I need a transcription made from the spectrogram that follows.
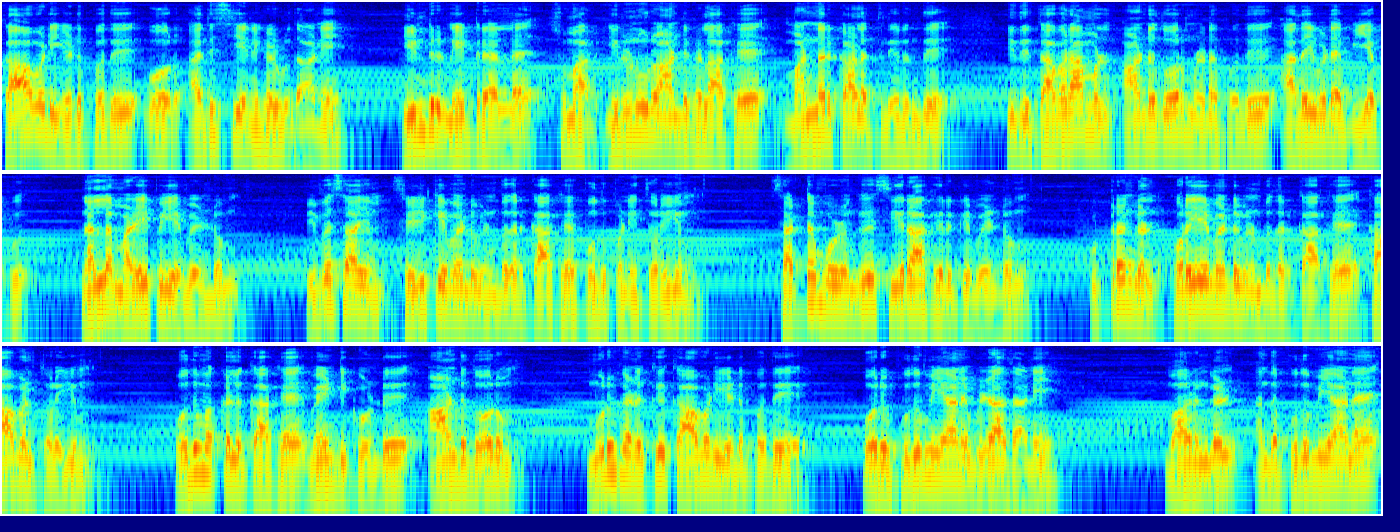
காவடி எடுப்பது ஓர் அதிசய நிகழ்வுதானே? இன்று நேற்று அல்ல சுமார் இருநூறு ஆண்டுகளாக மன்னர் காலத்திலிருந்து இது தவறாமல் ஆண்டுதோறும் நடப்பது அதைவிட வியப்பு. நல்ல மழை பெய்ய வேண்டும் விவசாயம் செழிக்க வேண்டும் என்பதற்காக பொதுப்பணித்துறையும் சட்டம் ஒழுங்கு சீராக இருக்க வேண்டும் குற்றங்கள் குறைய வேண்டும் என்பதற்காக காவல்துறையும் பொதுமக்களுக்காக வேண்டிக் கொண்டு ஆண்டுதோறும் முருகனுக்கு காவடி எடுப்பது ஒரு புதுமையான விழாதானே? வாருங்கள் அந்த புதுமையான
